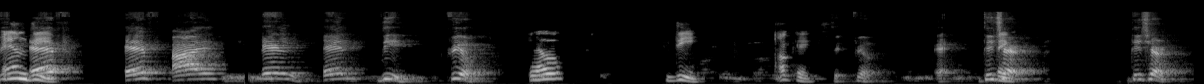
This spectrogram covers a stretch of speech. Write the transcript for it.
ND. F F I L L D. Phil. l d okay Phil. Eh, teacher. Teacher.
